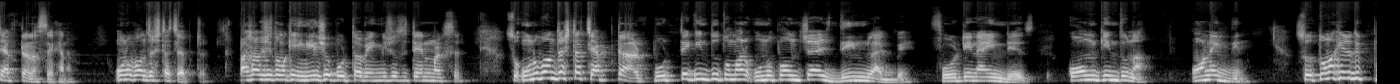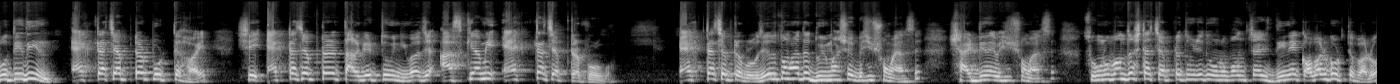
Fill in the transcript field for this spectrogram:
চ্যাপ্টার আছে এখানে। উনপঞ্চাশটা চ্যাপ্টার। পাশাপাশি তোমাকে ইংলিশও পড়তে হবে, ইংলিশ হচ্ছে টেন মার্কসের সো উনপঞ্চাশটা চ্যাপ্টার পড়তে কিন্তু তোমার উনপঞ্চাশ দিন লাগবে ফোরটি নাইন ডেজ কম কিন্তু না। অনেক দিন সো তোমাকে যদি প্রতিদিন একটা চ্যাপ্টার পড়তে হয়, সেই একটা চ্যাপ্টারের টার্গেট তুমি নিবা যে আজকে আমি একটা চ্যাপ্টার পড়ব। একটা চ্যাপ্টার পড়ব। যেহেতু তোমার হাতে দুই মাসের বেশি সময় আছে, ষাট দিনের বেশি সময় আছে সো উনপঞ্চাশটা চ্যাপ্টার তুমি যদি উনপঞ্চাশ দিনে কভার করতে পারো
